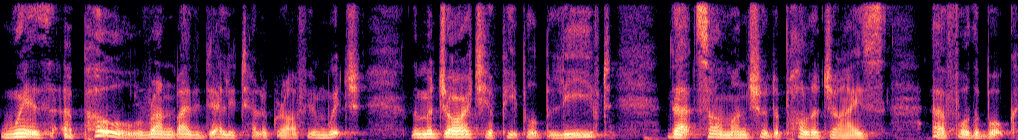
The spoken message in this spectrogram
with a poll run by the Daily Telegraph in which the majority of people believed that Salman should apologize uh, for the book.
